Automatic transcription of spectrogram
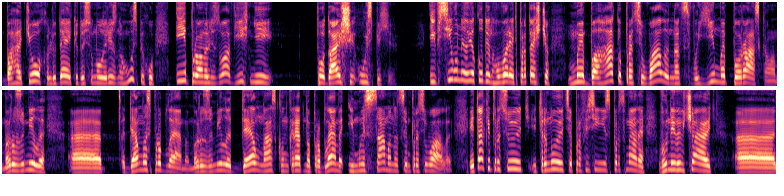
багатьох людей, які досягнули різного успіху, і проаналізував їхні подальші успіхи. І всі вони як один говорять про те, що ми багато працювали над своїми поразками. Ми розуміли, е, де в нас проблеми, ми розуміли, де у нас конкретно проблеми, і ми саме над цим працювали. І так і працюють, і тренуються професійні спортсмени. Вони вивчають е,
